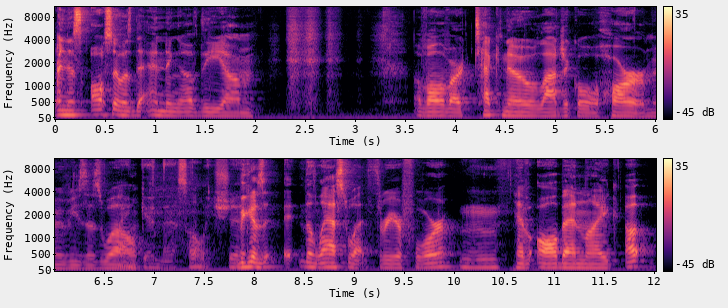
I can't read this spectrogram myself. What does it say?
and this also is the ending of the um of all of our technological horror movies as well. thank goodness, holy shit. Because the last what three or 4 Mhm. have all been like, oh,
